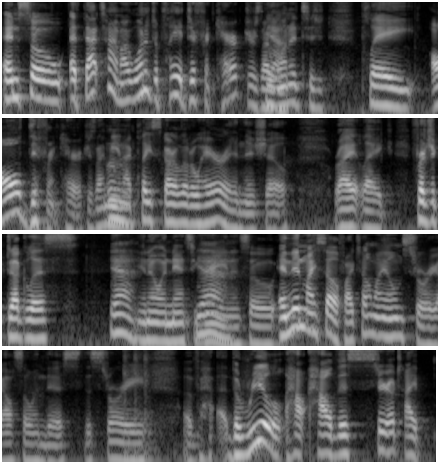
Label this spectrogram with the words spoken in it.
And so at that time, I wanted to play different characters. I Yeah. wanted to play all different characters. I Mm. mean, I play Scarlett O'Hara in this show, right? Like Frederick Douglass. Yeah. You know, and Nancy Yeah. Green. And so, and then myself, I tell my own story also in this the story of h- the real, how, how this stereotype,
